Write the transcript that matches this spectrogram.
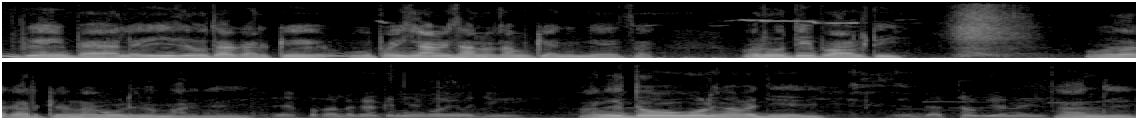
ਵੀ ਅਸੀਂ ਪੈ ਲਈ ਸੀ ਤੇ ਉਹਦਾ ਕਰਕੇ ਉਹ ਪਹਿਲਾਂ ਵੀ ਸਾਨੂੰ ਧਮਕੀਆਂ ਦਿੰਦੇ ਸੀ ਵਿਰੋਧੀ ਪਾਰਟੀ। ਉਹਦਾ ਕਰਕੇ ਉਹਨਾਂ ਗੋਲੀਆਂ ਮਾਰੀਆਂ ਜੀ। ਇਹ ਪਤਾ ਲੱਗਾ ਕਿੰਨੀਆਂ ਗੋਲੀਆਂ ਵੱਜੀਆਂ ਹਾਂਜੀ ਦੋ ਗੋਲੀਆਂ ਵੱਜੀਆਂ ਜੀ। ਡੈਥ ਹੋ ਗਈ ਉਹਨਾਂ ਦੀ? ਹਾਂਜੀ।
